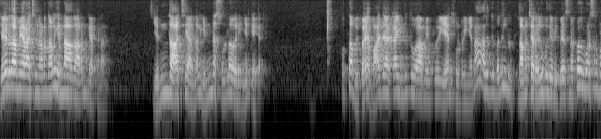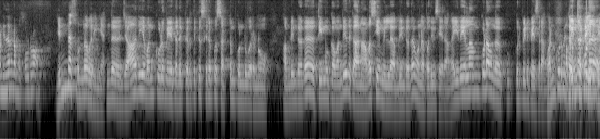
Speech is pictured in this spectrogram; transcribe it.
ஜெயலலிதா அம்மையார் ஆட்சியில் நடந்தாலும் என்ன ஆதாரம்னு கேட்பேன் நான். எந்த ஆட்சியாக இருந்தாலும் என்ன சொல்ல வரீங்கன்னு கேட்குறேன். புத்தாம் இப்ப பாஜக இந்துத்துவ அமைப்பு ஏன்னு சொல்றீங்கன்னா அதுக்கு பதில் இருக்கு. இந்த அமைச்சர் ரகுபதி அப்படி பேசினப்ப விமர்சனம் பண்ணி தானே நம்ம சொல்றோம். என்ன சொல்ல வரீங்க? இந்த ஜாதிய வன்கொடுமையை தடுக்கிறதுக்கு சிறப்பு சட்டம் கொண்டு வரணும் அப்படின்றத திமுக வந்து இதுக்கான அவசியம் இல்லை அப்படின்றத ஒன்று பதிவு செய்றாங்க. இதையெல்லாம் கூட அவங்க குறிப்பிட்டு பேசுறாங்க. வன்கொடுமை ஆயிரத்தி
